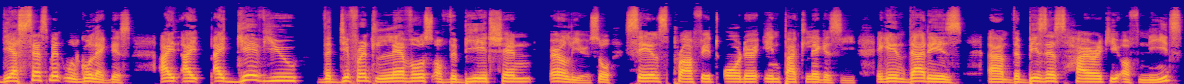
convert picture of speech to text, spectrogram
the assessment will go like this. I, I, I gave you the different levels of the BHN earlier. So sales, profit, order, impact, legacy. Again, that is um, the business hierarchy of needs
